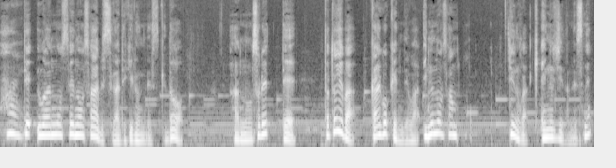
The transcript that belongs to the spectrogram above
はい。で上乗せのサービスができるんですけどあのそれって例えば介護保険では犬の散歩っていうのが NG なんですね。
